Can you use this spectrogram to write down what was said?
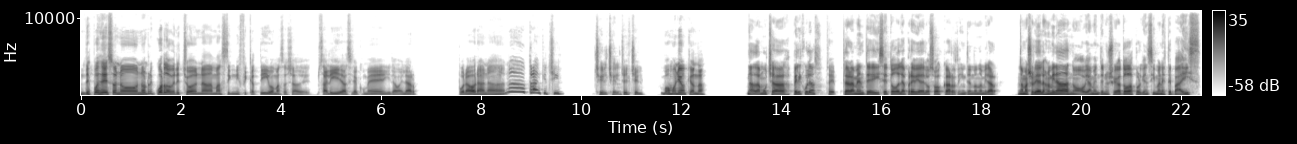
Después de eso no, no recuerdo haber hecho nada más significativo más allá de salidas, ir a comer, ir a bailar. Por ahora nada, nada, tranqui, chill, Chill, chill. chill, chill. ¿Vos, Moño, qué onda? Nada, muchas películas. Sí, Claramente hice toda la previa de los Oscars intentando mirar la mayoría de las nominadas. No, obviamente no llegué a todas porque encima en este país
